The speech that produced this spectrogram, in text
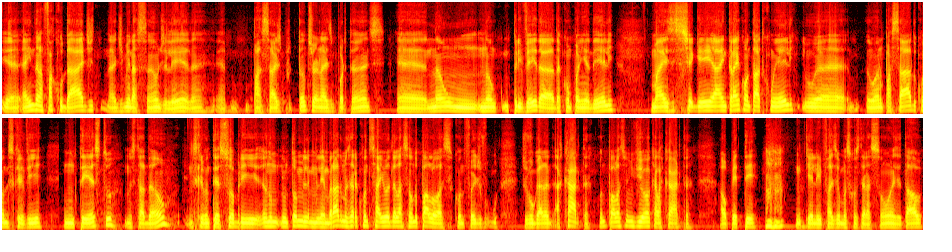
é, ainda na faculdade, na admiração de ler, né? É, passagem por tantos jornais importantes. É, não, não privei da, da companhia dele, mas cheguei a entrar em contato com ele é, no ano passado, quando escrevi um texto no Estadão. Escrevi um texto sobre. Eu não estou me lembrado, mas era quando saiu a delação do Palocci, quando foi divulgada a carta. Quando o Palocci enviou aquela carta ao PT, uhum. em que ele fazia umas considerações e tal.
